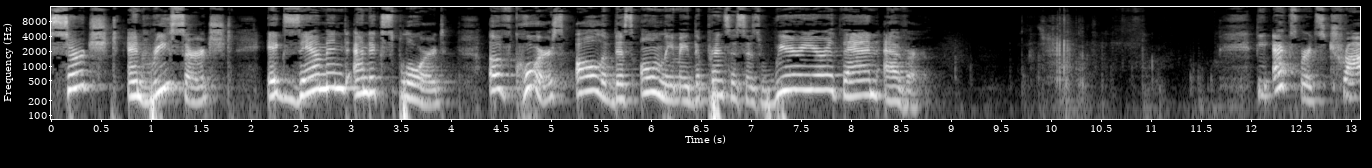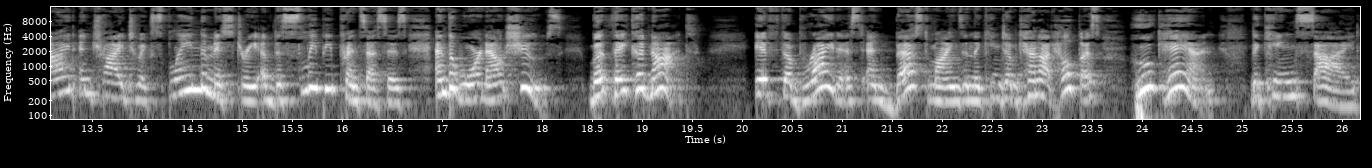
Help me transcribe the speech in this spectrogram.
searched and researched, examined and explored. Of course, all of this only made the princesses wearier than ever. The experts tried and tried to explain the mystery of the sleepy princesses and the worn out shoes, but they could not. If the brightest and best minds in the kingdom cannot help us, Who can? The king sighed,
